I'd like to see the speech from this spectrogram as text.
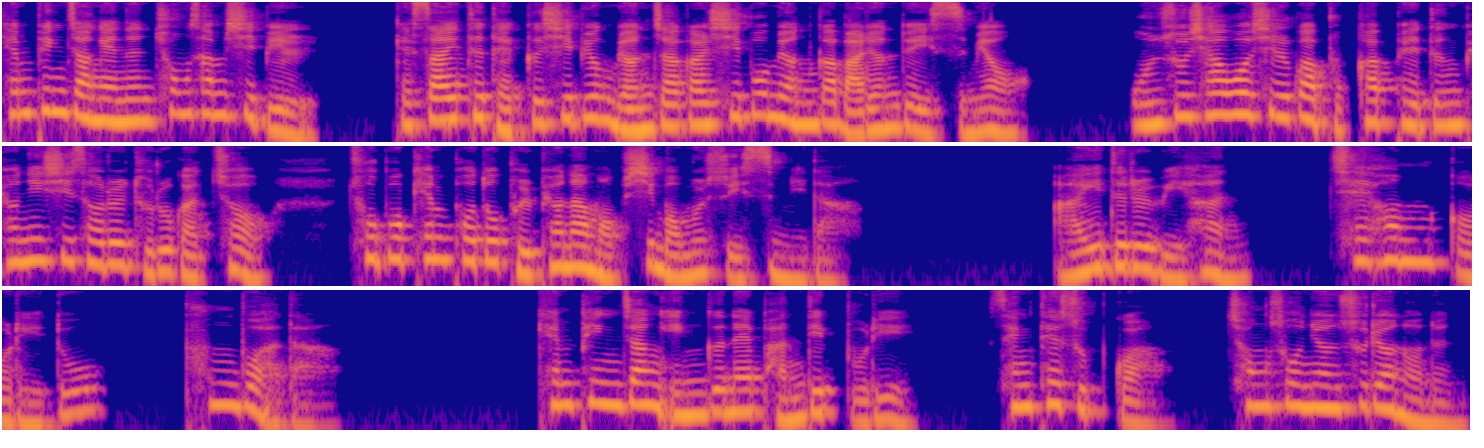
캠핑장에는 총 31, 개사이트 데크 16 면자갈 15면가 마련돼 있으며 온수 샤워실과 북카페 등 편의시설을 두루 갖춰 초보 캠퍼도 불편함 없이 머물 수 있습니다. 아이들을 위한 체험거리도 풍부하다. 캠핑장 인근의 반딧불이 생태숲과 청소년 수련원은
